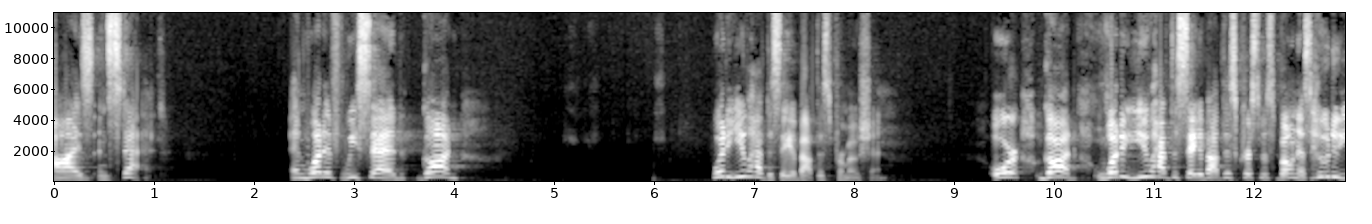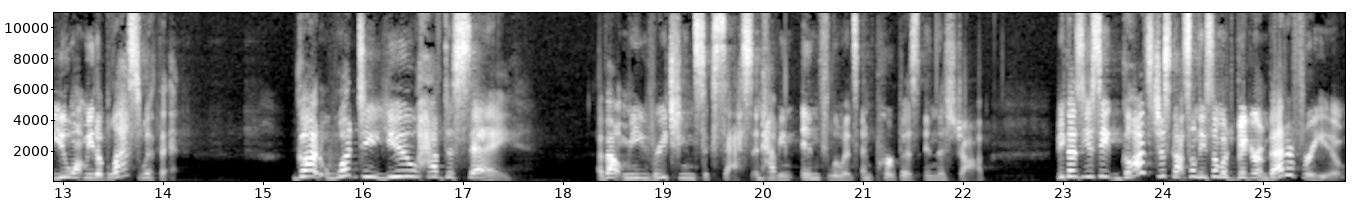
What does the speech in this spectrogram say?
eyes instead? And what if we said, God, what do you have to say about this promotion? Or, God, what do you have to say about this Christmas bonus? Who do you want me to bless with it? God, what do you have to say about me reaching success and having influence and purpose in this job? Because you see, God's just got something so much bigger and better for you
